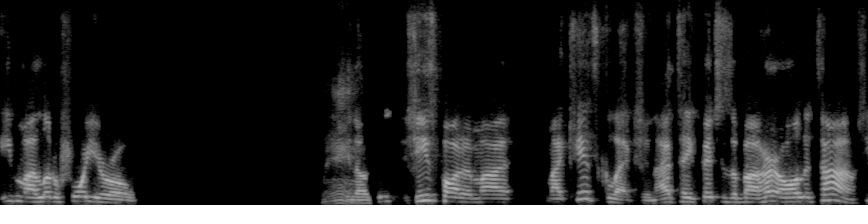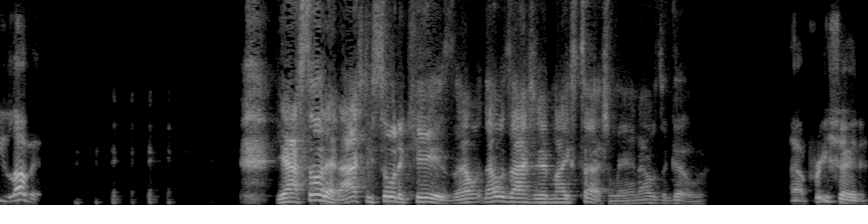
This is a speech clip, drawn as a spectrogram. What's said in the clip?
Even my little four-year-old. Man. You know, she's part of my my kids collection. I take pictures about her all the time. She love it. yeah, I saw that. I actually saw the kids. That that was actually a nice touch, man. That was a good one. I appreciate it.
